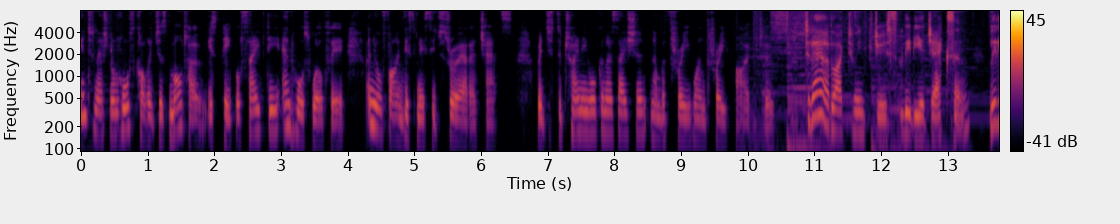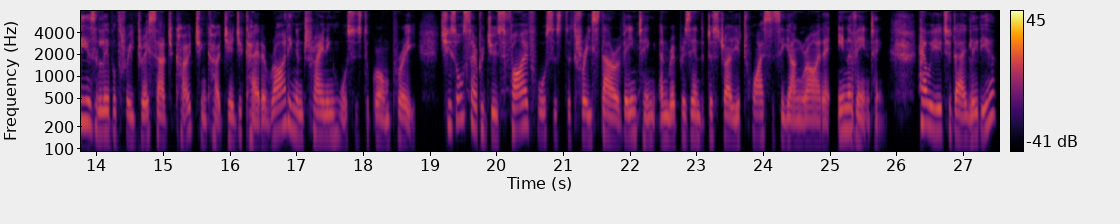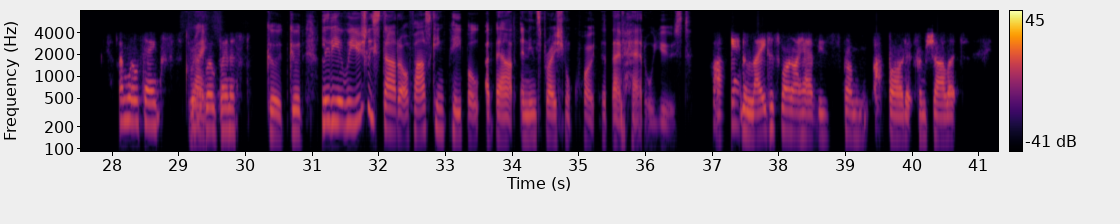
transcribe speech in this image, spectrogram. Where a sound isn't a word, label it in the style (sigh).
International Horse College's motto is people safety and horse welfare, and you'll find this message throughout our chats. Registered Training Organisation number 31352. Today I'd like to introduce Lydia Jackson. Lydia is a level 3 dressage coach and coach educator, riding and training horses to Grand Prix. She's also produced five horses to three star eventing and represented Australia twice as a young rider in eventing. How are you today, Lydia? I'm well, thanks. Great. Well, Glenys. Good, good. Lydia, we usually start off asking people about an inspirational quote that they've had or used. I think the latest one I have is from, I borrowed it from Charlotte,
